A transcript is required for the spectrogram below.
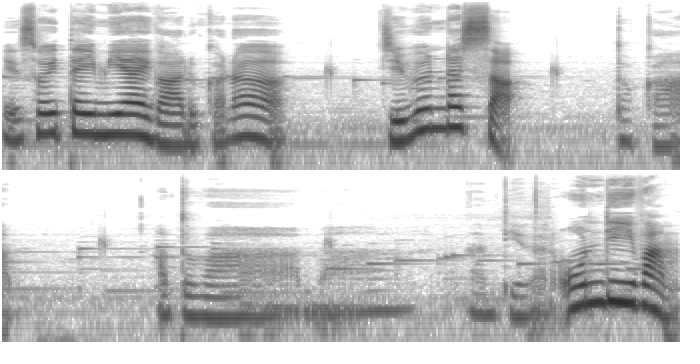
えそういった意味合いがあるから、自分らしさとか、あとは、まあ、なんて言うんだろう、オンリーワン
